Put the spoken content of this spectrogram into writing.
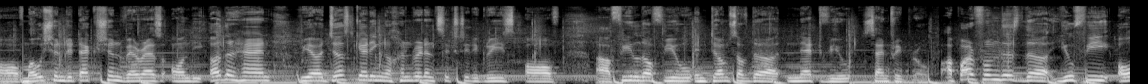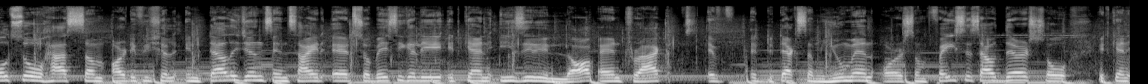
of motion detection. Whereas on the other hand we are just getting 160 degrees of uh, field of view in terms of the Netvue Sentry Pro. Apart from this the Eufy also has some artificial intelligence inside it. So basically it can easily lock and track if it detects some human or some faces out there. So it can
